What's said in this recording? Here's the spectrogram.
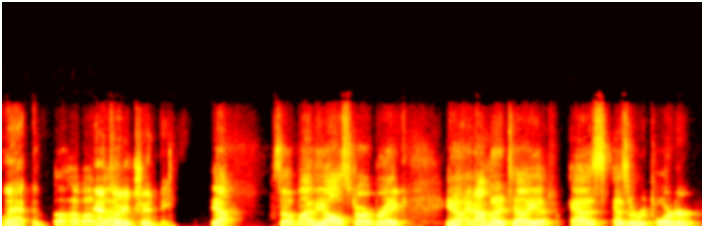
That, So how about that's that? what it should be. Yeah. So by the All Star break, you know, and I'm going to tell you, as as a reporter,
